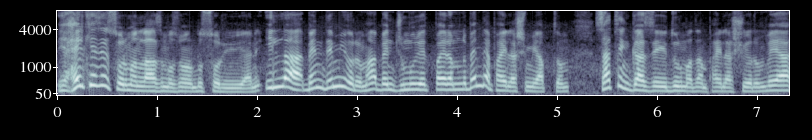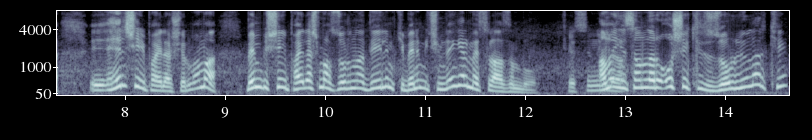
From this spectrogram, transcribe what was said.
ya herkese sorman lazım o zaman bu soruyu yani. İlla ben demiyorum ha ben Cumhuriyet Bayramı'nı ben de paylaşım yaptım. Zaten Gazze'yi durmadan paylaşıyorum veya e, her şeyi paylaşıyorum ama ben bir şeyi paylaşmak zorunda değilim ki. Benim içimden gelmesi lazım bu. Kesinlikle. Ama insanları o şekilde zorluyorlar ki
